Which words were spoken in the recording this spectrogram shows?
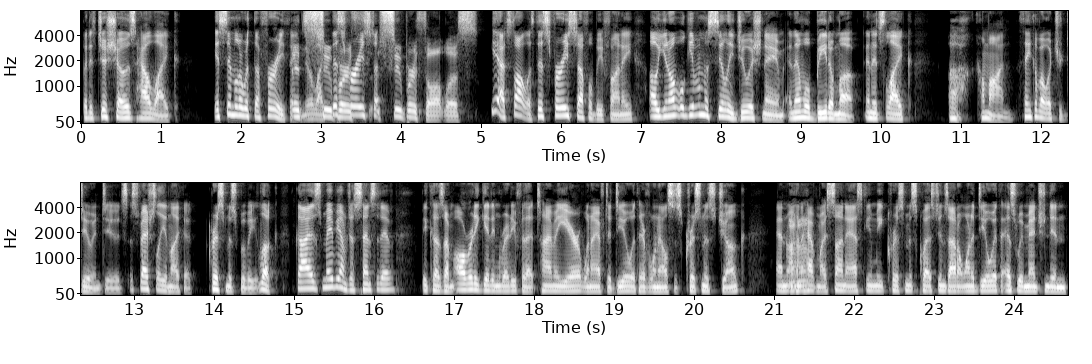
but it just shows how like it's similar with the furry thing. It's They're like super, this furry stuff. super thoughtless. Yeah, it's thoughtless. This furry stuff will be funny. Oh, you know what? We'll give him a silly Jewish name and then we'll beat him up. And it's like, oh, come on. Think about what you're doing, dudes, especially in like a Christmas movie. Look, guys, maybe I'm just sensitive because I'm already getting ready for that time of year when I have to deal with everyone else's Christmas junk. And I'm going to have my son asking me Christmas questions I don't want to deal with, as we mentioned in,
